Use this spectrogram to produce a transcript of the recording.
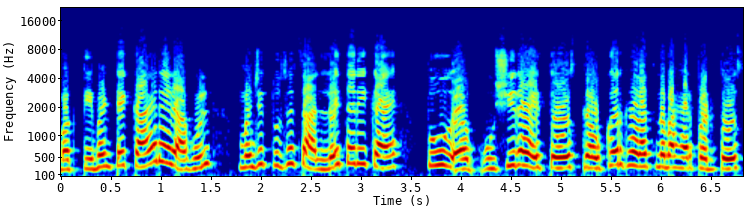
मग ती म्हणते काय रे राहुल? म्हणजे तुझं चाललंय तरी काय? तू उशिरा येतोस लवकर घरातनं बाहेर पडतोस.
